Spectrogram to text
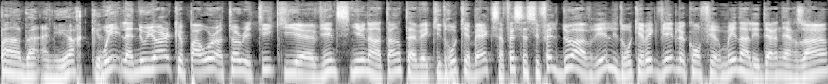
pendant à New York. Oui, la New York Power Authority qui euh, vient de signer une entente avec Hydro-Québec. Ça fait, ça s'est fait le 2 avril. Hydro-Québec vient de le confirmer dans les dernières heures.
